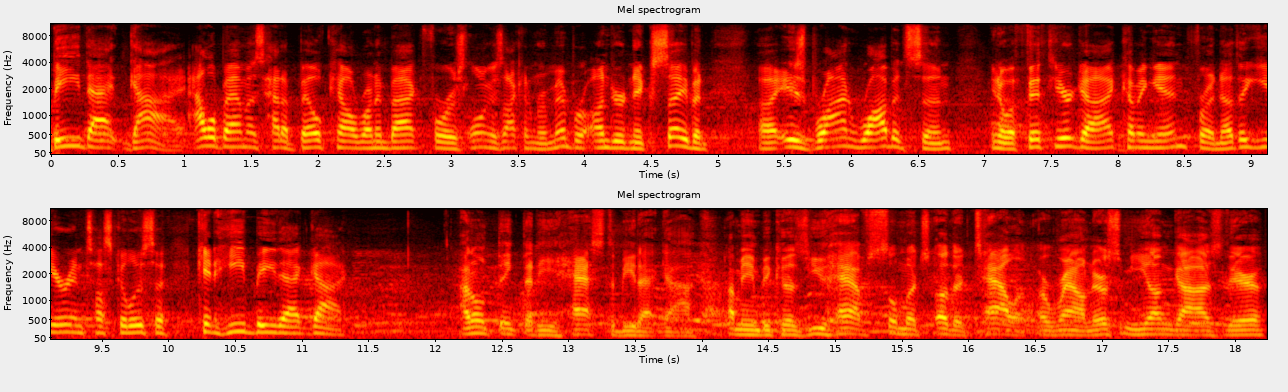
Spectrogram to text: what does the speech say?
be that guy. Alabama's had a bell cow running back for as long as I can remember under Nick Saban. Uh, is Brian Robinson, you know, a fifth year guy coming in for another year in Tuscaloosa? Can he be that guy? I don't think that he has to be that guy. I mean, because you have so much other talent around. There's some young guys there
